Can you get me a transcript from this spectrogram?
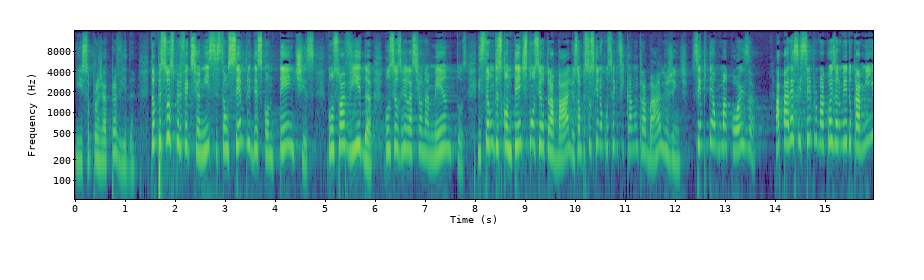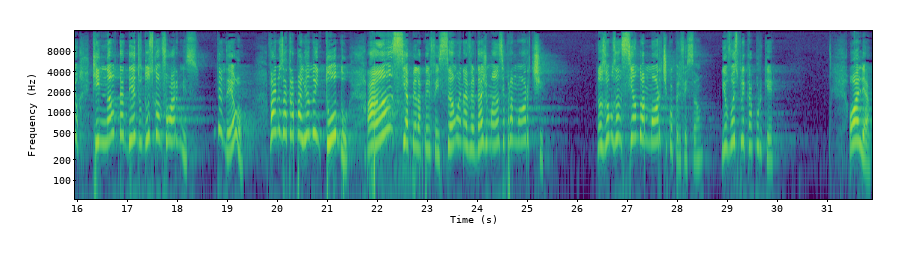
E isso é projeto para a vida. Então, pessoas perfeccionistas estão sempre descontentes com sua vida, com seus relacionamentos, estão descontentes com seu trabalho. São pessoas que não conseguem ficar num trabalho, gente. Sempre tem alguma coisa. Aparece sempre uma coisa no meio do caminho que não está dentro dos conformes. Entendeu? Vai nos atrapalhando em tudo. A ânsia pela perfeição é, na verdade, uma ânsia para a morte. Nós vamos ansiando a morte com a perfeição. E eu vou explicar por quê. Olha,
